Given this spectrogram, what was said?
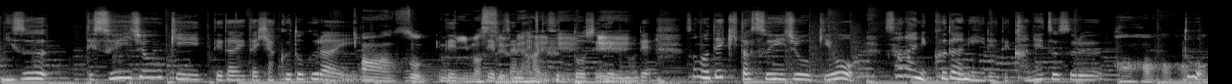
ー、水で水蒸気って大体100度ぐらいで出るじゃないですか、沸騰して出るので、そのできた水蒸気をさらに管に入れて加熱する。と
